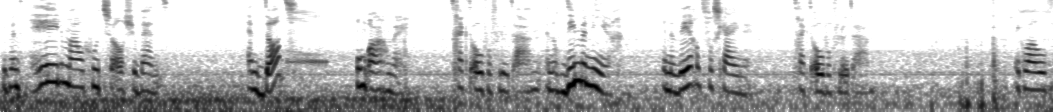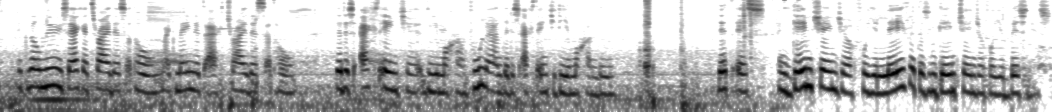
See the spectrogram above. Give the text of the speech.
Je bent helemaal goed zoals je bent. En dat omarmen trekt overvloed aan. En op die manier in de wereld verschijnen trekt overvloed aan. Ik wil, ik wil nu zeggen try this at home, maar ik meen dit echt, try this at home. Dit is echt eentje die je mag gaan voelen en dit is echt eentje die je mag gaan doen. Dit is een game changer voor je leven, het is een game changer voor je business.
